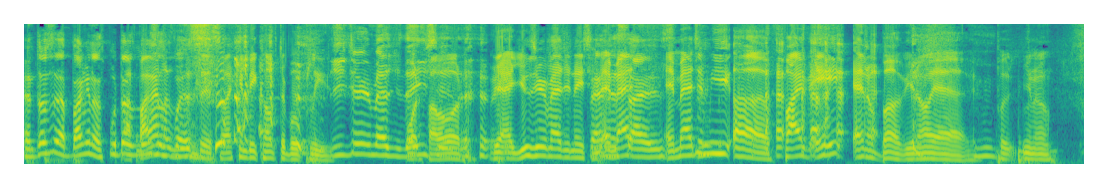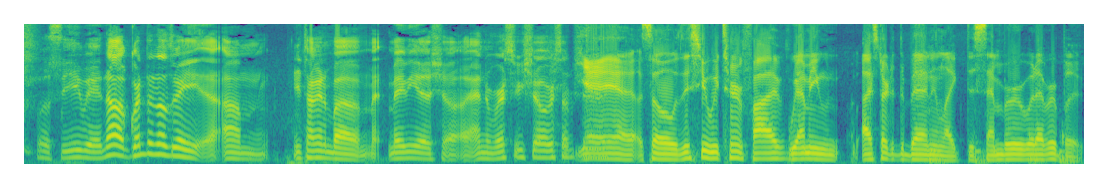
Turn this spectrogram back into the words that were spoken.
entonces apaguen las putas Apagan luces, las pues. luces so I can be comfortable, please. Use your Por imagination. favor. Yeah, use your imagination. Ima- Fantasize. imagine me uh five eight and above, you know, yeah. Put you know. We'll see, güey. No, cuéntanos, güey. Um, you're talking about m- maybe a show, an anniversary show or something. Yeah, yeah, yeah. So this year we turned five. We, I mean, I started the band in like December or whatever, but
